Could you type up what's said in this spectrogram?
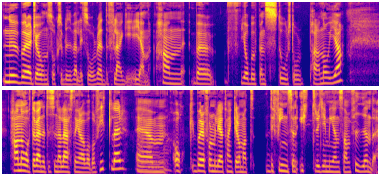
nu börjar Jones också bli väldigt så red flaggy igen. Han börjar jobba upp en stor, stor paranoia. Han återvänder till sina läsningar av Adolf Hitler ehm, och börjar formulera tankar om att det finns en yttre gemensam fiende.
